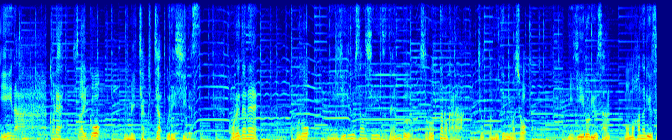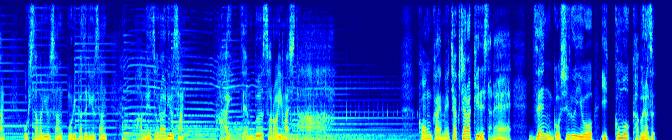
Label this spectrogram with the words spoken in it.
いいなこれ。最高。めちゃくちゃ嬉しいです。これでねこの虹龍さんシリーズ全部揃ったのかな？ちょっと見てみましょう。虹色龍さん桃花龍さんお日様龍さん森風龍さん雨空龍さん。はい全部揃いました。今回めちゃくちゃラッキーでしたね。全5種類を1個もかぶらず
